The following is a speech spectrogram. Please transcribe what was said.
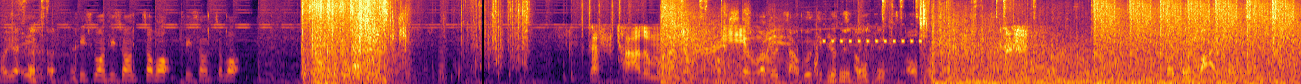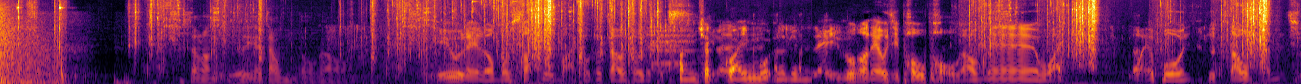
去咗 A，Please one Please one 執波，Please one 執波。一塔都唔撚中，屌你！不過走屌走唔走。我想埋伏心諗屌點解走唔到㗎我？屌你老母十年埋伏都走到，你神出鬼沒啊！點？你估我哋好似 Popo 咁咩？圍圍一半都走唔撚住，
